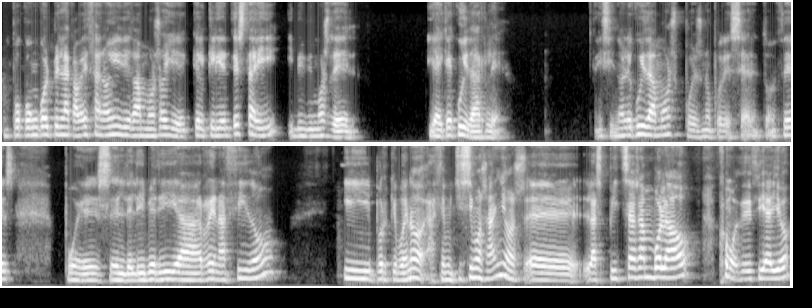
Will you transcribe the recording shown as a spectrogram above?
un poco un golpe en la cabeza, ¿no? Y digamos, oye, que el cliente está ahí y vivimos de él y hay que cuidarle. Y si no le cuidamos, pues no puede ser. Entonces, pues el delivery ha renacido y porque, bueno, hace muchísimos años eh, las pizzas han volado, como decía yo,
